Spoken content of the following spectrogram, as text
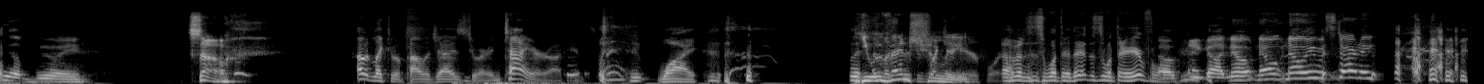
oh boy. So, I would like to apologize to our entire audience. why? you Unless this is what you're eventually here for. Uh, but this is what they're there. This is what they're here for. Oh, thank God. No, no, no. He was starting.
